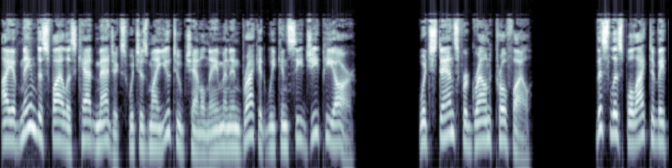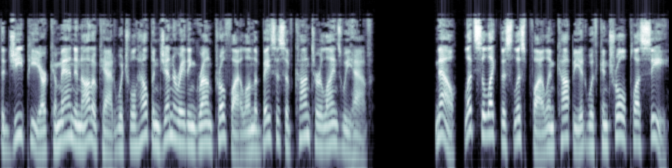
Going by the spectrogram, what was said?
I have named this file as CAD Magics, which is my YouTube channel name, and in bracket we can see GPR, which stands for Ground Profile. This Lisp will activate the GPR command in AutoCAD which will help in generating ground profile on the basis of contour lines we have. Now, let's select this Lisp file and copy it with Ctrl plus C.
